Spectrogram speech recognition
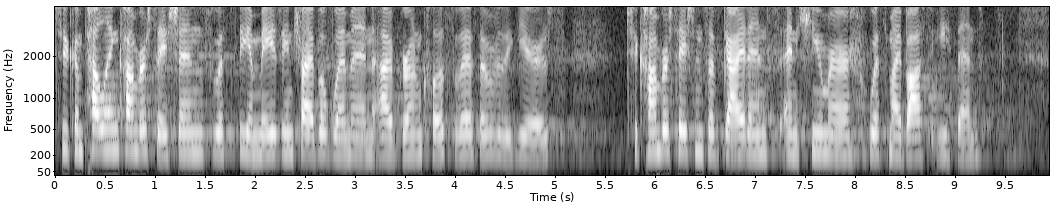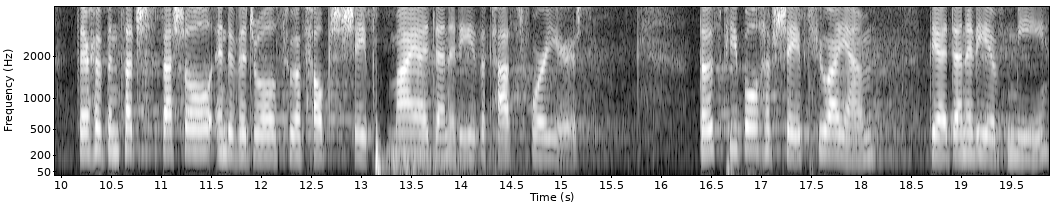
to compelling conversations with the amazing tribe of women I've grown close with over the years to conversations of guidance and humor with my boss, Ethan. There have been such special individuals who have helped shape my identity the past four years. Those people have shaped who I am, the identity of me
